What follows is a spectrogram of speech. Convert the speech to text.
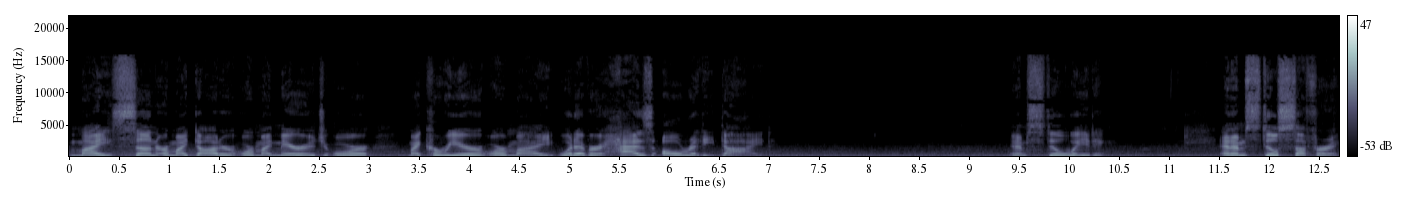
my son or my daughter or my marriage or my career or my whatever has already died. And I'm still waiting. And I'm still suffering.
